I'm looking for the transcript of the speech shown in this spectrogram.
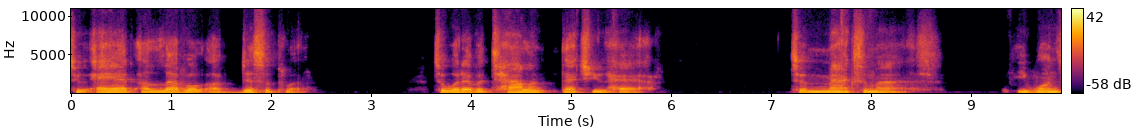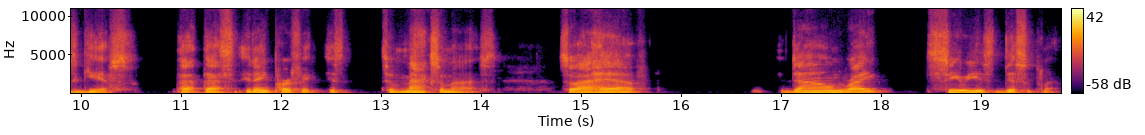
To add a level of discipline to whatever talent that you have, to maximize one's gifts. That that's it ain't perfect. It's to maximize. So I have downright serious discipline.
